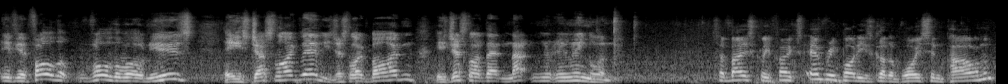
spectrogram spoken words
if you follow the follow the world news, he's just like them. He's just like Biden. He's just like that nut in in England. So basically, folks, everybody's got a voice in Parliament.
